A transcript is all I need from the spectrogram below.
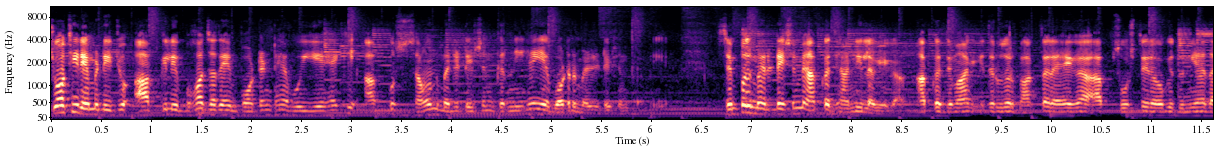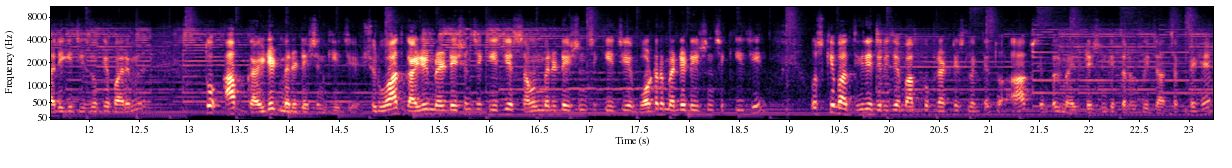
चौथी रेमेडी जो आपके लिए बहुत ज़्यादा इंपॉर्टेंट है, वो ये है कि आपको साउंड मेडिटेशन करनी है या वाटर मेडिटेशन करनी है। सिंपल मेडिटेशन में आपका ध्यान नहीं लगेगा। आपका दिमाग इधर उधर भागता रहेगा, आप सोचते रहोगे दुनियादारी की चीज़ों के बारे में तो आप गाइडेड मेडिटेशन कीजिए। शुरुआत गाइडेड मेडिटेशन से कीजिए साउंड मेडिटेशन से कीजिए वाटर मेडिटेशन से कीजिए। उसके बाद धीरे धीरे जब आपको प्रैक्टिस लगते तो आप सिंपल मेडिटेशन की तरफ़ भी जा सकते हैं।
